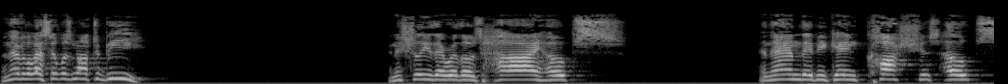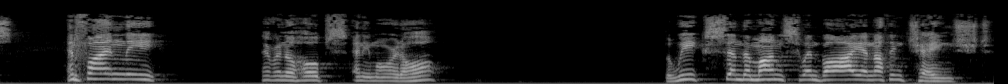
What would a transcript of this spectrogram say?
And nevertheless, it was not to be. Initially, there were those high hopes, and then they became cautious hopes, and finally, there were no hopes anymore at all. The weeks and the months went by and nothing changed.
